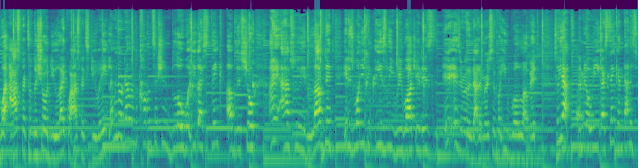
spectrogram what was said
what aspects of the show do you like, what aspects do you hate. Let me know down in the comment section below what you guys think of this show. I absolutely loved it. It is one you can easily rewatch. It is, it isn't really that immersive, but you will love it. So yeah, let me know what you guys think, and that is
